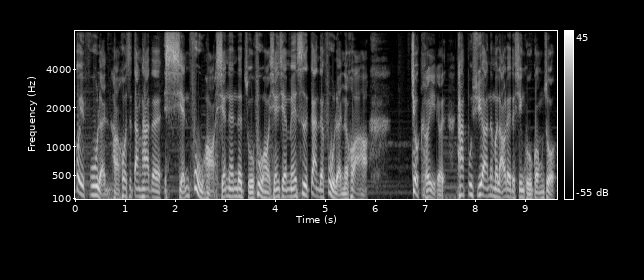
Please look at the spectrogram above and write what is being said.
贵夫人哈，或是当她的贤妇哈，贤人的主妇哈，闲闲没事干的妇人的话哈，就可以了。她不需要那么劳累的辛苦工作。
